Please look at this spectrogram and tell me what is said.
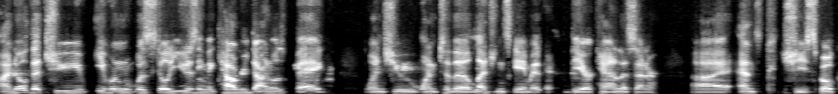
I know that she even was still using the Calgary Dinos bag when she went to the Legends game at the Air Canada Center. Uh, and she spoke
